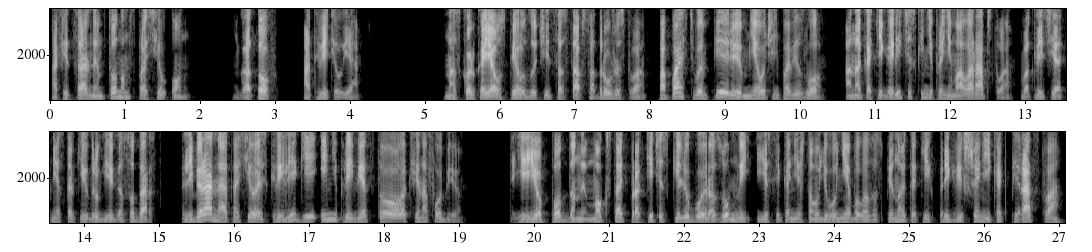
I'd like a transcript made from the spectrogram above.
Официальным тоном спросил он. Готов, ответил я. Насколько я успел изучить состав Содружества, попасть в империю мне очень повезло. Она категорически не принимала рабство, в отличие от нескольких других государств. Либерально относилась к религии и не приветствовала ксенофобию. Ее подданным мог стать практически любой разумный, если, конечно, у него не было за спиной таких прегрешений, как пиратство,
